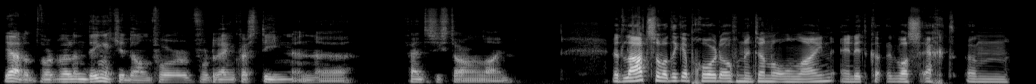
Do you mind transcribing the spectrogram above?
ja, dat wordt wel een dingetje dan voor, voor Dragon Quest 10 en eh, Fantasy Star Online. Het laatste wat ik heb gehoord over Nintendo Online, en dit was echt een,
